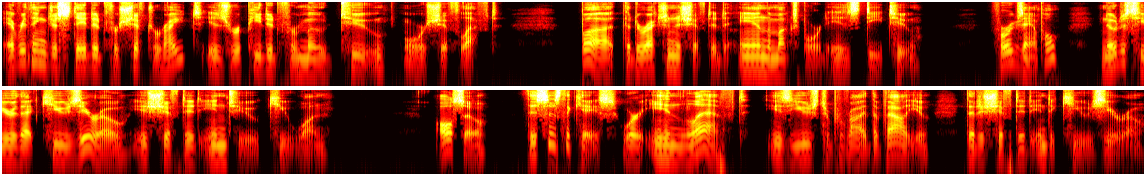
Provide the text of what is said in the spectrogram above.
Everything just stated for shift right is repeated for mode 2 or shift left. But the direction is shifted and the MUX port is D2. For example, Notice here that Q0 is shifted into Q1. Also, this is the case where in left is used to provide the value that is shifted into Q0.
